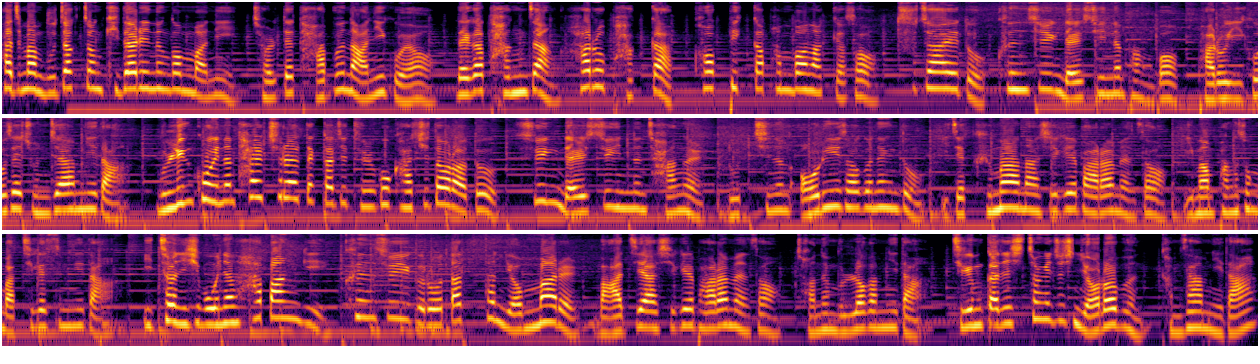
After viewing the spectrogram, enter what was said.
하지만 무작정 기다리는 것만이 절대 답은 아니고요. 내가 당장 하루 밥값, 커피값 한 번 아껴서 투자해도 큰 수익 낼 수 있는 방법 바로 이곳에 존재합니다. 물린 코인은 탈출할 때까지 들고 가시더라도 수익 낼 수 있는 장을 놓치는 어리석은 행동 이제 그만하시길 바라면서 이만 방송 마치겠습니다. 2025년 하반기 큰 수익으로 따뜻한 연말을 맞이하시길 바라면서 저는 물러갑니다. 지금까지 시청해주신 여러분 감사합니다.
